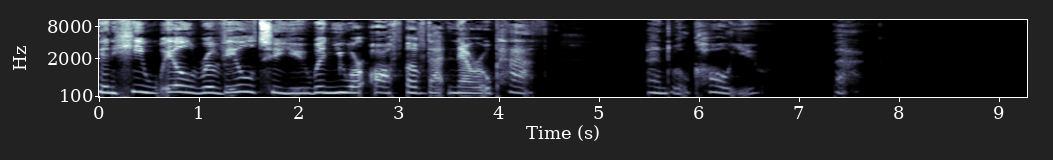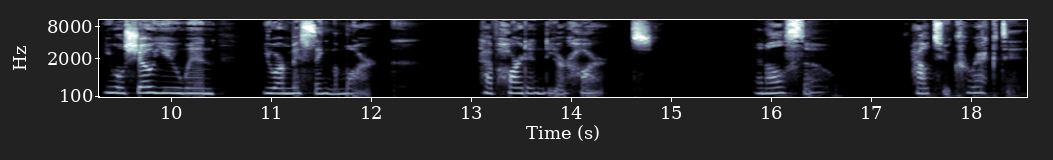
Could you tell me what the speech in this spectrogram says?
then he will reveal to you when you are off of that narrow path and will call you back. He will show you when you are missing the mark, have hardened your heart, and also how to correct it.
